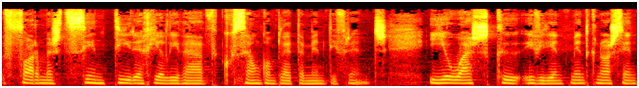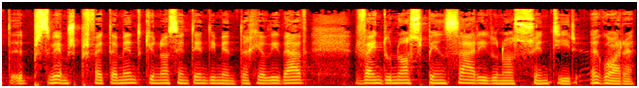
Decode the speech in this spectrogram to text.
formas de sentir a realidade que são completamente diferentes. E eu acho que, evidentemente, que nós percebemos perfeitamente que o nosso entendimento da realidade vem do nosso pensar e do nosso sentir. Agora,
